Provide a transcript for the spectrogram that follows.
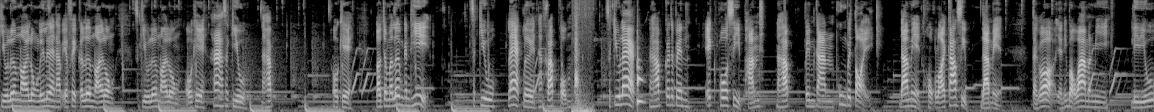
กิลเริ่มน้อยลงเรื่อยๆนะครับเอฟเฟกก็เริ่มน้อยลง สกิลเริ่มน้อยลง โอเค 5 สกิลนะครับ โอเค เราจะมาเริ่มกันที่สกิลแรกเลยนะครับผมสกิลแรกนะครับก็จะเป็น explosive punch นะครับ เป็นการพุ่งไปต่อยดาเมจ690 ดาเมจแต่ก็อย่างที่บอกว่ามันมี reduce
